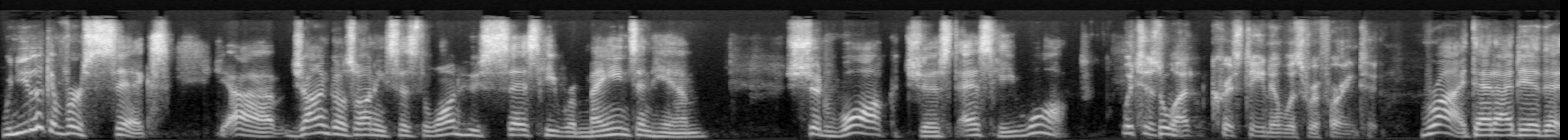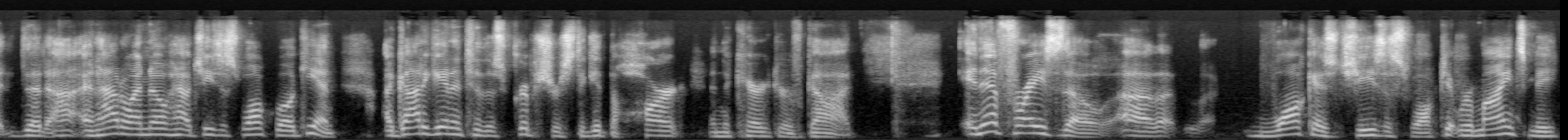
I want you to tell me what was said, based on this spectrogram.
When you look at verse six, uh, John goes on, he says, The one who says he remains in him should walk just as he walked. Which is so, what Christina was referring to. Right. That idea that, that, I, and how do I know how Jesus walked? Well, again, I got to get into the scriptures to get the heart and the character of God. In that phrase, though, uh, walk as Jesus walked, it reminds me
